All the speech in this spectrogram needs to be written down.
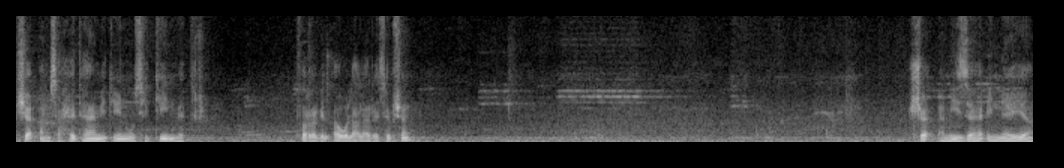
شقة مساحتها ميتين وستين متر. اتفرج الأول على الريسبشن. شقة ميزة إن هي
